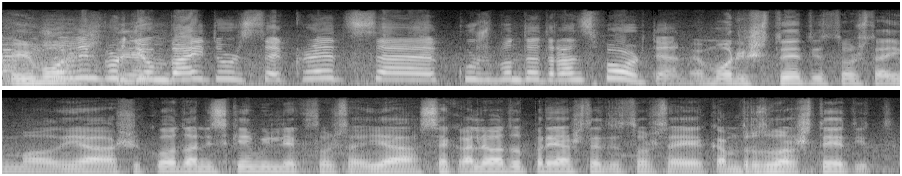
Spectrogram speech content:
Qëllimi për t'ju mbajtur sekret se kush bënte transportin. E mori shteti thoshte ai mallin. Ja, shikoj tani s'kemi lek thoshte ai. Ja, s'e kalova ato për jashtë shtetit thoshte ai. Kam dorëzuar shtetit.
